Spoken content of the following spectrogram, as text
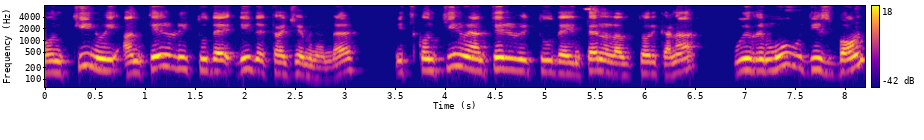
continue anteriorly to the, trigeminal nerve. It continues anteriorly to the internal auditory canal. we remove this bone,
